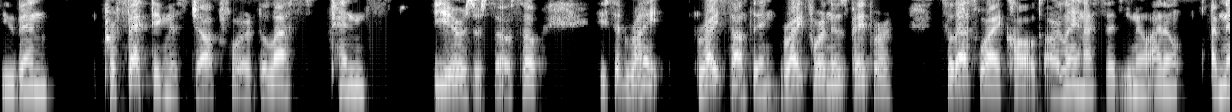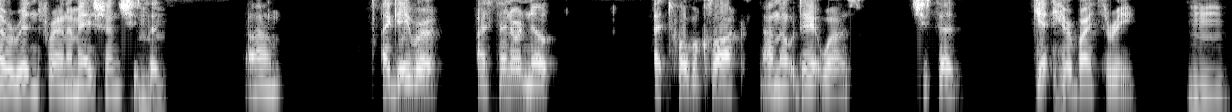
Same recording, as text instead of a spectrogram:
You've been perfecting this job for the last 10 years or so. So he said, write, write something, write for a newspaper. So that's why I called Arlene. I said, you know, I don't, I've never written for animation. She said, um, I gave her, I sent her a note at 12 o'clock. I don't know what day it was. She said, get here by three. Mm.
